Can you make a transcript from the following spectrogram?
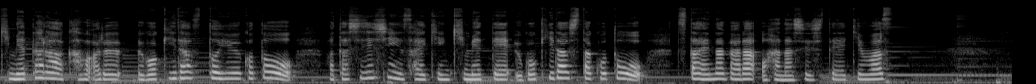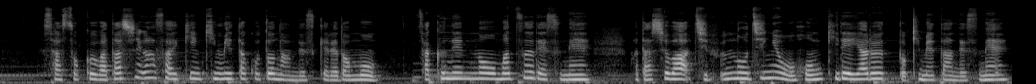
決めたら変わる動き出すということを私自身最近決めて動き出したことを伝えながらお話ししていきます。早速私が最近決めたことなんですけれども昨年の末ですね私は自分の事業を本気でやると決めたんですね。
